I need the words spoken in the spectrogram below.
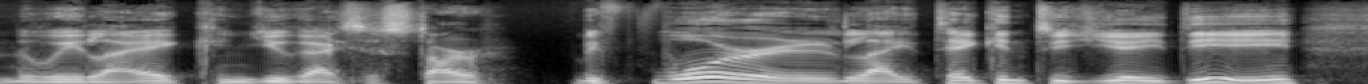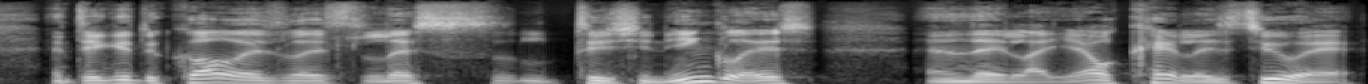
we like, can you guys start before like taking to GED and taking to college, let's let's teach in English. And they're like, okay, let's do it.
